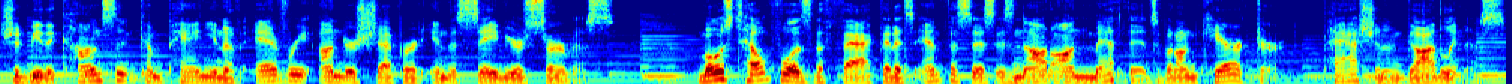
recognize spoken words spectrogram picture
should be the constant companion of every under shepherd in the Savior's service. Most helpful is the fact that its emphasis is not on methods but on character, passion, and godliness.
